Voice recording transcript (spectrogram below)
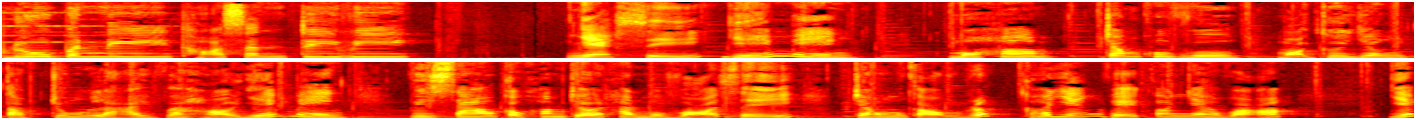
Blue Bunny Thỏ Xanh TV Nhạc sĩ Dế Mèn. Một hôm, trong khu vườn, mọi cư dân tập trung lại và hỏi Dế Mèn. Vì sao cậu không trở thành một võ sĩ, trông cậu rất có dáng vẻ con nhà võ. Dế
